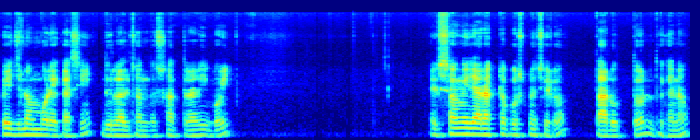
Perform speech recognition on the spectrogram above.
পেজ নম্বর একাশি, দুলাল চন্দ্র সাঁতরারই বই। এর সঙ্গে যার একটা প্রশ্ন ছিল, তার উত্তর দেখে নাও।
